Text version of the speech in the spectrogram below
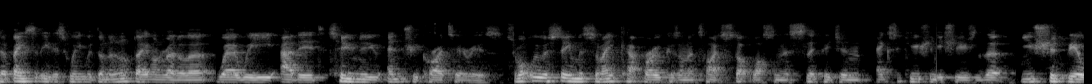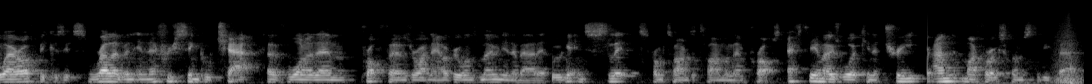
So basically this week we've done an update on RedAlert where we added two new entry criterias. So what we were seeing with some 8 cap brokers on a tight stop loss and the slippage and execution issues that you should be aware of because it's relevant in every single chat of one of them prop firms right now. Everyone's moaning about it. We were getting slipped from time to time on them props. FTMO's working a treat and my Forex funds to be fair.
